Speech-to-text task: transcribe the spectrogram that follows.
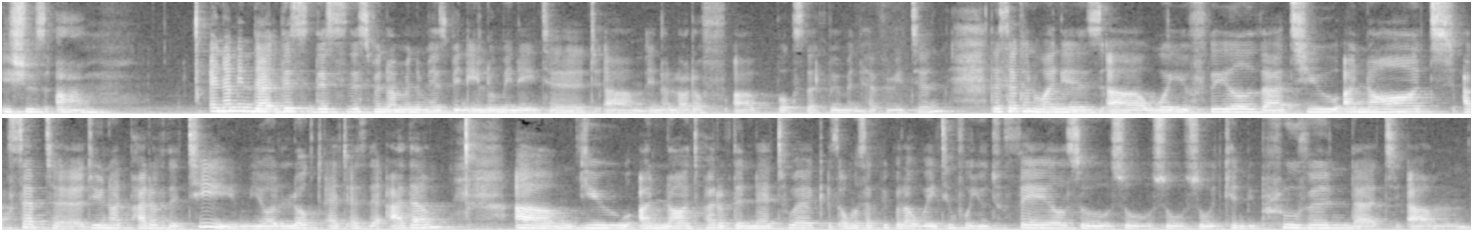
issues um and I mean that this this this phenomenon has been illuminated um, in a lot of uh, books that women have written. The second one is uh, where you feel that you are not accepted, you're not part of the team, you're looked at as the other um, you are not part of the network. It's almost like people are waiting for you to fail. So so so so it can be proven that um,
